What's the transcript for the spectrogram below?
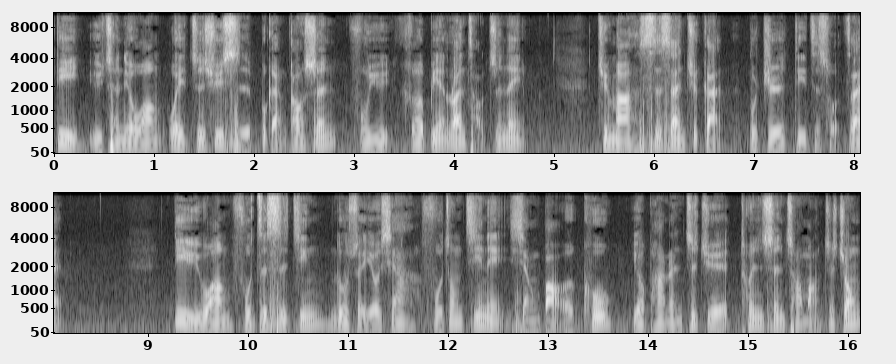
帝与陈留王未知虚实，不敢高声，伏于河边乱草之内。军马四散驱赶，不知帝之所在。帝与王伏至四更，露水又下，腹中饥馁，相抱而哭，又怕人知觉，吞身草莽之中。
